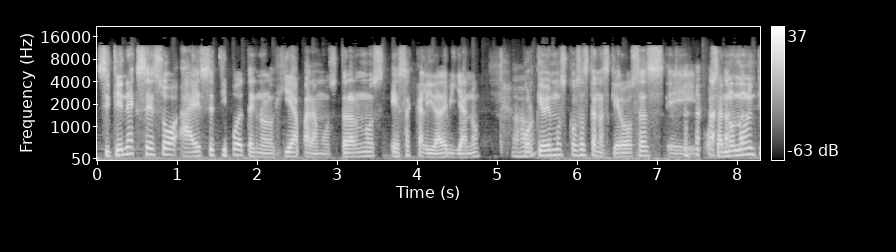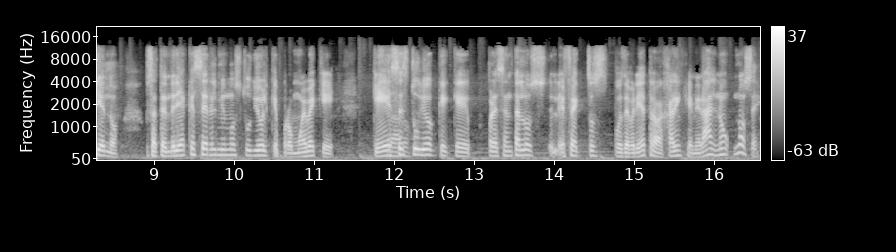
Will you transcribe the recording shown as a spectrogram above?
Si tiene acceso a ese tipo de tecnología para mostrarnos esa calidad de villano, ¿por qué vemos cosas tan asquerosas? Eh, o sea, no, no lo entiendo. O sea, tendría que ser el mismo estudio el que promueve que que ese estudio que, presenta los efectos, pues debería trabajar en general, ¿no? No sé.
